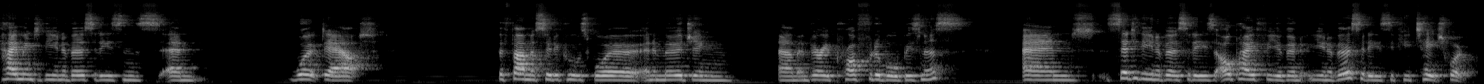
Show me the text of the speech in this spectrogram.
came into the universities and, and worked out the pharmaceuticals were an emerging um, and very profitable business and said to the universities, I'll pay for your universities if you teach what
